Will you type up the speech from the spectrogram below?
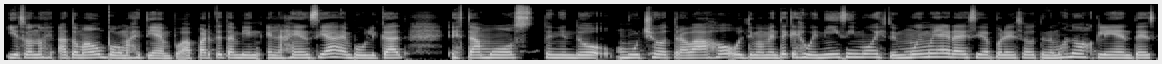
y eso nos ha tomado un poco más de tiempo. Aparte también en la agencia, en Publicat, estamos teniendo mucho trabajo últimamente que es buenísimo y estoy muy muy agradecida por eso. Tenemos nuevos clientes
